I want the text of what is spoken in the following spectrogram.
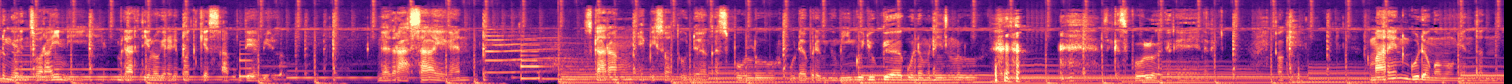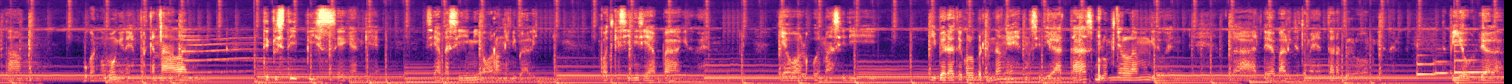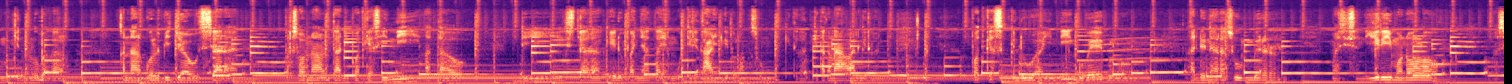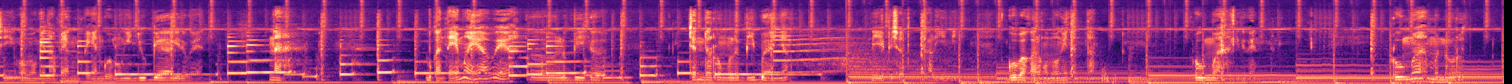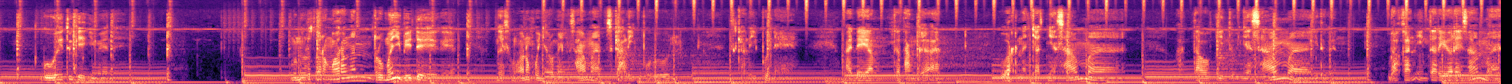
lu dengerin suara ini berarti lo kira di podcast Sabtu ya biru? Nggak terasa ya kan? Sekarang episode udah ke 10 udah berminggu-minggu juga gue nemenin lu. Ke 10 udah kayaknya tapi oke. Kemarin gue udah ngomongin tentang bukan ngomongin ya perkenalan. Tipis-tipis ya kan? Kayak siapa sih ini orang yang dibalik? Podcast ini siapa gitu kan? Ya walaupun masih di ibaratnya kalau berenang ya masih di atas belum nyelam gitu kan. Nggak ada paling satu meter belum gitu kan. Tapi ya udahlah mungkin lu bakal kenal gue lebih jauh secara personal entah di podcast ini atau di secara kehidupan nyata yang gue ceritain gitu langsung gitu kan. Kita kenalan gitu kan. Podcast kedua ini gue belum ada narasumber masih sendiri monolog masih ngomongin apa yang pengen gue omongin juga gitu kan tema ya apa ya. Eh, lebih ke cenderung lebih banyak di episode kali ini. Gue bakal ngomongin tentang rumah gitu kan. Rumah menurut gue itu kayak gimana menurut orang-orang kan rumahnya beda ya kayak nggak semua orang punya rumah yang sama sekalipun sekalipun ya. Ada yang tetanggaan warna catnya sama atau pintunya sama gitu kan bahkan interiornya sama.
